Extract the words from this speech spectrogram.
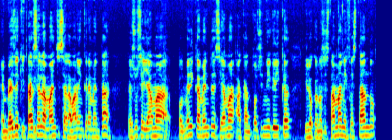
en vez de quitarse la mancha se la van a incrementar. Eso se llama, pues médicamente se llama acantosis nigrica y lo que nos está manifestando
